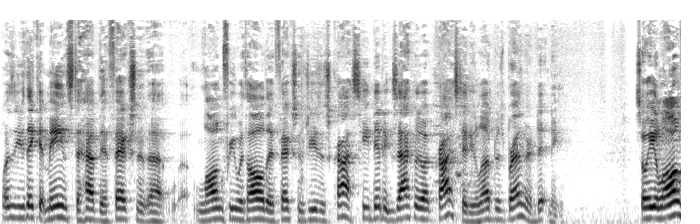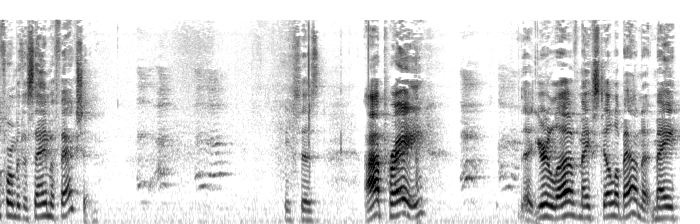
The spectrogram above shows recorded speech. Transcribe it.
What do you think it means to have the affection, of, uh, long for you with all the affection of Jesus Christ? He did exactly what Christ did. He loved his brethren, didn't he? So he longed for him with the same affection. He says, I pray that your love may still abound. It may,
